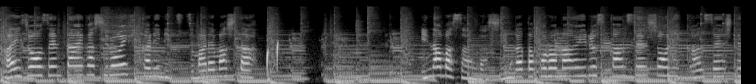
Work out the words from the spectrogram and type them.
会場全体が白い光に包まれました。稲葉さんが新型コロナウイルス感染症に感染して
